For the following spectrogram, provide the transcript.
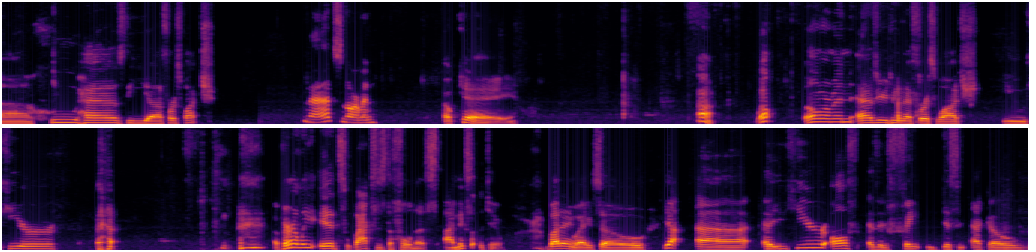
Uh, who has the uh, first watch? That's Norman. Okay. Ah, well, well, Norman, as you're doing that first watch, you hear. Apparently, it's waxes to fullness. I mix up the two, but anyway, so yeah, uh, you hear off as a faint, distant echo.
